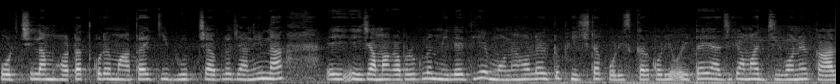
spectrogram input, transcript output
করছিলাম। হঠাৎ করে মাথায় কি ভূত চাপলো জানি না। এই এই জামা কাপড়গুলো মিলে দিয়ে মনে হলো একটু ফ্রিজটা পরিষ্কার করি। ওইটাই আজকে আমার জীবনের কাল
